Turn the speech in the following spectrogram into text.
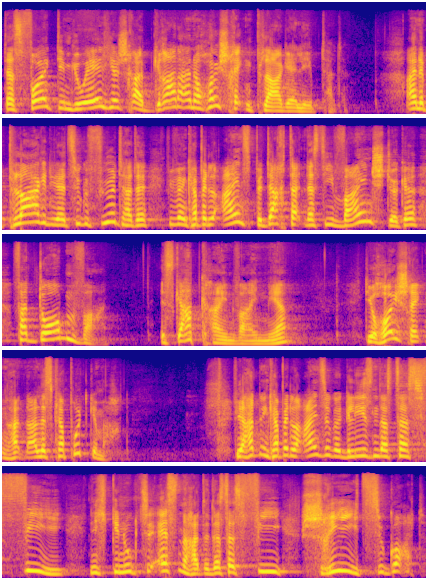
das Volk, dem Joel hier schreibt, gerade eine Heuschreckenplage erlebt hatte. Eine Plage, die dazu geführt hatte, wie wir in Kapitel 1 bedacht hatten, dass die Weinstöcke verdorben waren. Es gab keinen Wein mehr. Die Heuschrecken hatten alles kaputt gemacht. Wir hatten in Kapitel 1 sogar gelesen, dass das Vieh nicht genug zu essen hatte, dass das Vieh schrie zu Gott.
